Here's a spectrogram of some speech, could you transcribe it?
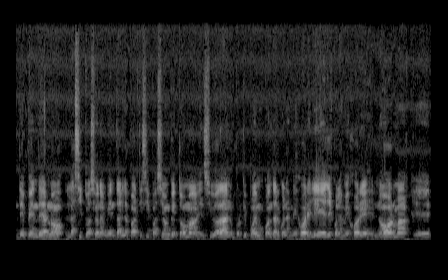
depender ¿no? la situación ambiental, la participación que toma el ciudadano, porque podemos contar con las mejores leyes, con las mejores normas, eh,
